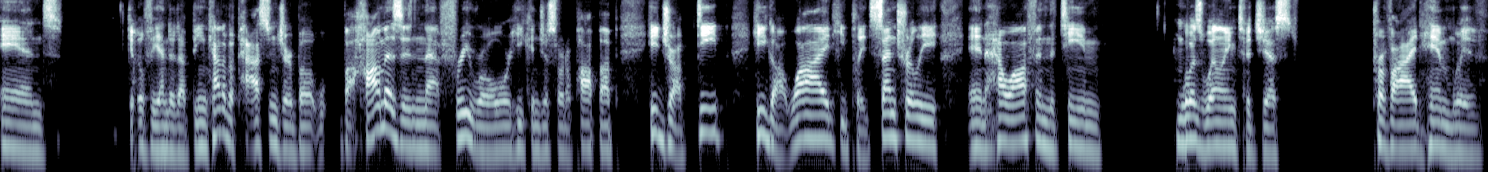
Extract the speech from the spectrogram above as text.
And Gylfi ended up being kind of a passenger, but but James in that free role where he can just sort of pop up. He dropped deep, he got wide, he played centrally, and how often the team was willing to just provide him with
